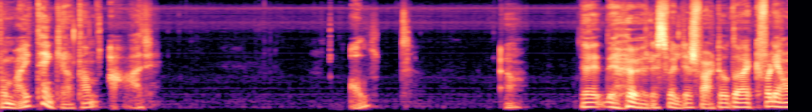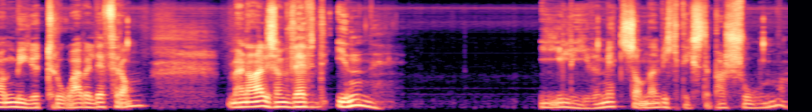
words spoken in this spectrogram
for meg tenker jeg at han er alt. Ja. Det, det høres veldig svært ut. Det er ikke fordi han har mye tro og er veldig from, men han er liksom vevd inn i livet mitt som den viktigste personen.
